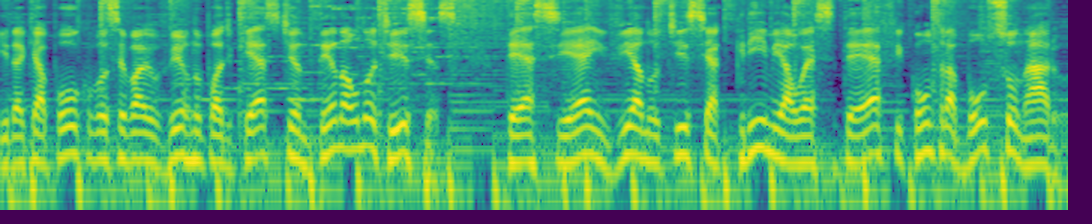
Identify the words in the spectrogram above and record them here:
E daqui a pouco você vai ouvir no podcast Antena 1 Notícias. TSE envia notícia crime ao STF contra Bolsonaro.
